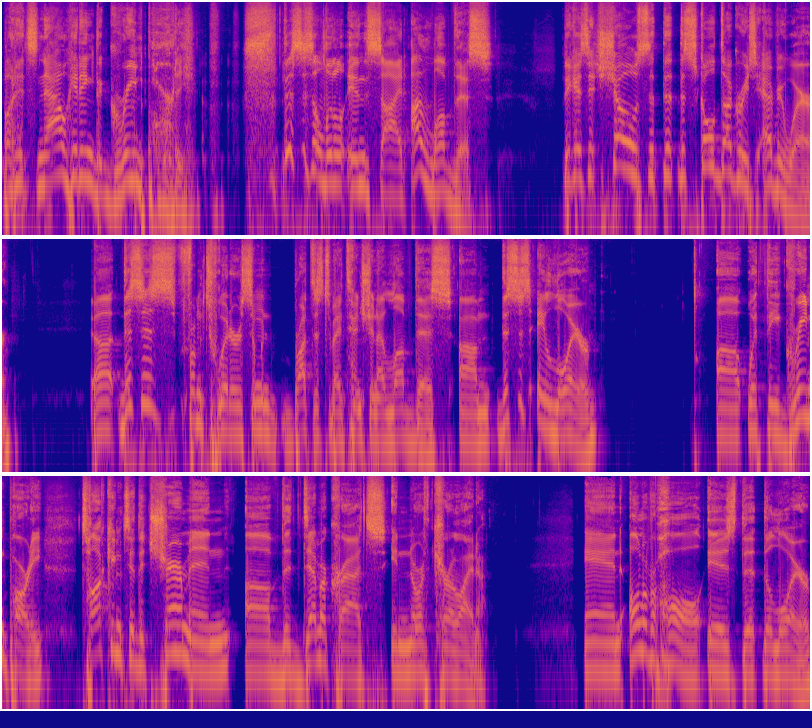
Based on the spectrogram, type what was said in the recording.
but it's now hitting the Green Party. this is a little inside. I love this because it shows that the, the skullduggery is everywhere. Uh, this is from Twitter. Someone brought this to my attention. I love this. Um, this is a lawyer uh, with the Green Party talking to the chairman of the Democrats in North Carolina. And Oliver Hall is the, the lawyer,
